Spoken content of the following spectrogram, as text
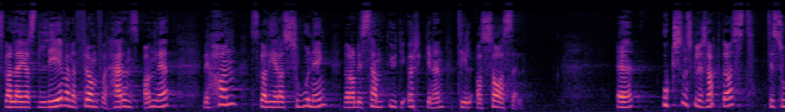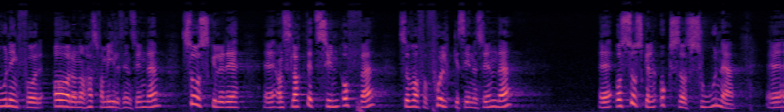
skal leies levende fram for Herrens anlet. Ved han skal gjøre soning når han blir sendt ut i ørkenen til Asasel. Eh, oksen skulle slaktes til soning for Aron og hans familie sin synde. Så skulle det, eh, han slakte et syndoffer som var for folket sine synder. Eh, og så skulle han også sone, eh,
